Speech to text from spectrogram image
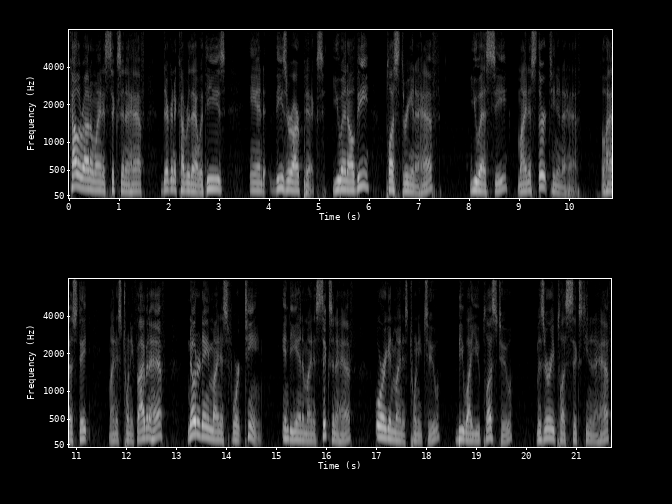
Colorado minus six and a half. They're going to cover that with ease. And these are our picks UNLV plus three and a half, USC minus 13 and a half, Ohio State minus 25.5, Notre Dame minus 14, Indiana minus 6.5, Oregon minus 22, BYU plus 2, Missouri plus 16.5,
